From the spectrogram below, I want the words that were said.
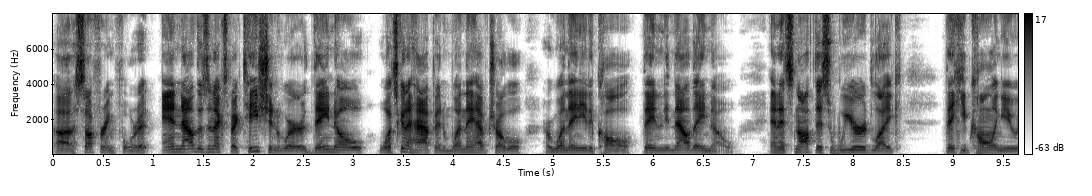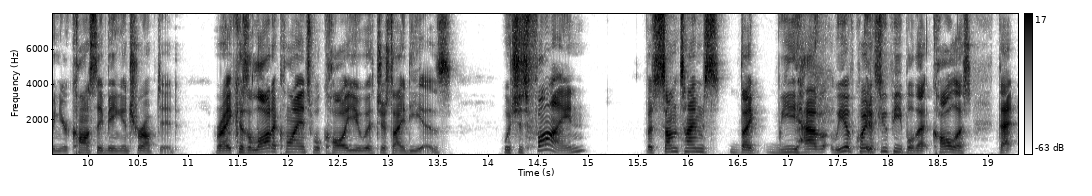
uh, suffering for it, and now there's an expectation where they know what's going to happen when they have trouble or when they need a call. They now they know, and it's not this weird like they keep calling you and you're constantly being interrupted, right? Because a lot of clients will call you with just ideas, which is fine. But sometimes, like we have, we have quite it's, a few people that call us that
